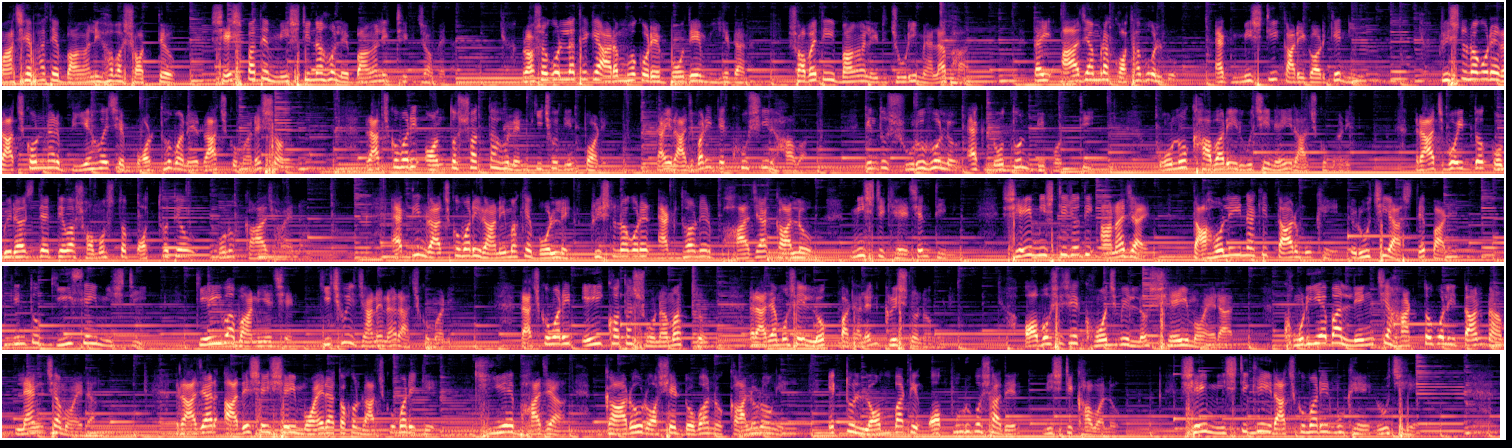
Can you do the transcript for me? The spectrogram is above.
মাছে ভাতে বাঙালি হওয়া সত্ত্বেও শেষ পাতে মিষ্টি না হলে বাঙালি ঠিক জমে না। রসগোল্লা থেকে আরম্ভ করে বোঁদে, মিহিদানা, সবেতেই বাঙালির জুড়ি মেলা ভার। তাই আজ আমরা কথা বলব এক মিষ্টি কারিগরকে নিয়ে। কৃষ্ণনগরের রাজকন্যার বিয়ে হয়েছে বর্ধমানের রাজকুমারের সঙ্গে। রাজকুমারী অন্তঃসত্ত্বা হলেন কিছুদিন পরে। তাই রাজবাড়িতে খুশির হাওয়া। কিন্তু শুরু হলো এক নতুন বিপত্তি। কোনো খাবারই রুচি নেই রাজকুমারী রাজবৈদ্য কবিরাজদের দেওয়া সমস্ত পথ্যতেও কোনো কাজ হয় না। একদিন রাজকুমারী রানীমাকে বললেন, কৃষ্ণনগরের এক ধরনের ভাজা, কালো মিষ্টি খেয়েছেন তিনি। সেই মিষ্টি যদি আনা যায়, তাহলেই নাকি তার মুখে রুচি আসতে পারে। কিন্তু কি সেই মিষ্টি? কেই বা বানিয়েছেন? কিছুই জানে না রাজকুমারী রাজকুমারীর এই কথা শোনা মাত্র রাজামশাই লোক পাঠালেন কৃষ্ণনগরে। অবশেষে খোঁজ মিলল সেই ময়রার। খুঁড়িয়ে বা লেংচে হাঁটত বলি তার নাম ল্যাংচা ময়রা। রাজার আদেশে সেই ময়রা তখন রাজকুমারীকে ঘিয়ে ভাজা গাঢ় রসে ডোবানো কালো রঙে একটু লম্বাটে অপূর্ব স্বাদের মিষ্টি খাওয়ালো। সেই মিষ্টি খেয়েই রাজকুমারীর মুখে রুচি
